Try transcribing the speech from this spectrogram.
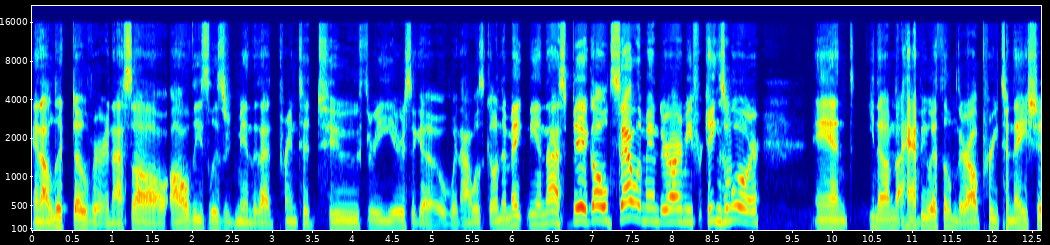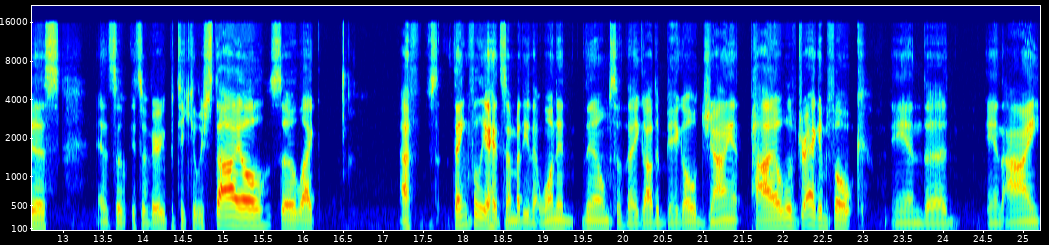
And I looked over and I saw all these lizard men that I'd printed two, three years ago when I was going to make me a nice big old salamander army for Kings of War and you know i'm not happy with them they're all pre-tenacious and it's a it's a very particular style. So like i thankfully i had somebody that wanted them so they got a big old giant pile of dragon folk. And uh and i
